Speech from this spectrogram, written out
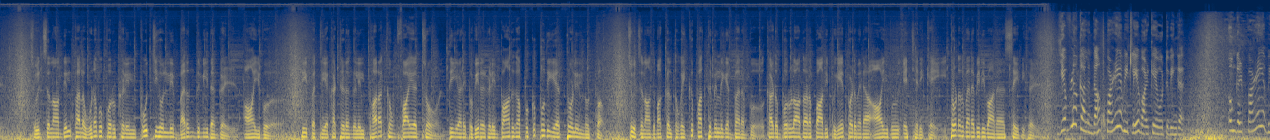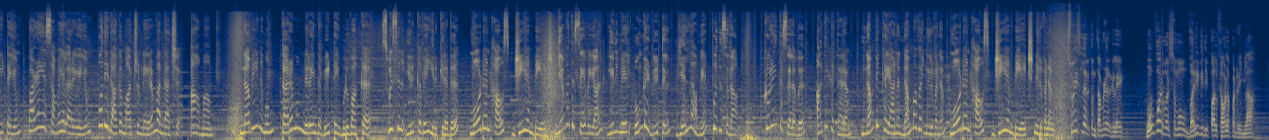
சுவிட்சர்லாந்தில் பல உணவுப் பொருட்களில் பூச்சிகொல்லி மருந்து மீதங்கள் ஆய்வு. தீப்பற்றிய கட்டிடங்களில் பறக்கும் ஃபயர் ட்ரோன் தீயணைப்பு வீரர்களின் பாதுகாப்புக்கு புதிய தொழில்நுட்பம். சுவிட்சர்லாந்து மக்கள் தொகைக்கு பத்து மில்லியன் வரம்பு கடும் பொருளாதார பாதிப்பு ஏற்படும் என ஆய்வு எச்சரிக்கை. தொடர்பென விரிவான செய்திகள். எவ்வளவு காலம்தான் பழைய வீட்டிலேயே வாழ்க்கையை ஓட்டுவீங்க? உங்கள் பழைய வீட்டையும் பழைய சமையல் அறையையும் புதிதாக மாற்றும் நேரம் வந்தாச்சு. ஆமாம். நவீனமும் தரமும் நிறைந்த வீட்டை உருவாக்க சுவிஸில் இருக்கவே இருக்கிறது மாடர்ன் ஹவுஸ் ஜிஎம்பிஎச் எமது சேவையால் இனிமேல் உங்கள் வீட்டில் எல்லாமே புதுசுதான். குறைந்த செலவு அதிக தரம் நம்பிக்கையான நம்மவர் நிறுவனம் மாடர்ன் ஹவுஸ் ஜிஎம்பிஎச் நிறுவனம். சுவிஸ்ல இருக்கும் தமிழர்களே ஒவ்வொரு வருஷமும் வரி விதிப்பால் கவலைப்படுறீங்களா?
